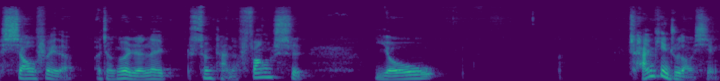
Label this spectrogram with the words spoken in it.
消费的、整个人类生产的方式由产品主导性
